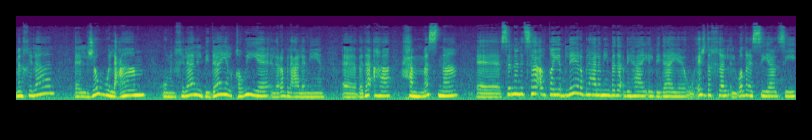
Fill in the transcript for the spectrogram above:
من خلال الجو العام ومن خلال البداية القوية اللي رب العالمين آه، بدأها حمسنا آه، صرنا نتساءل طيب ليه رب العالمين بدأ بهاي البداية؟ وإيش دخل الوضع السياسي؟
